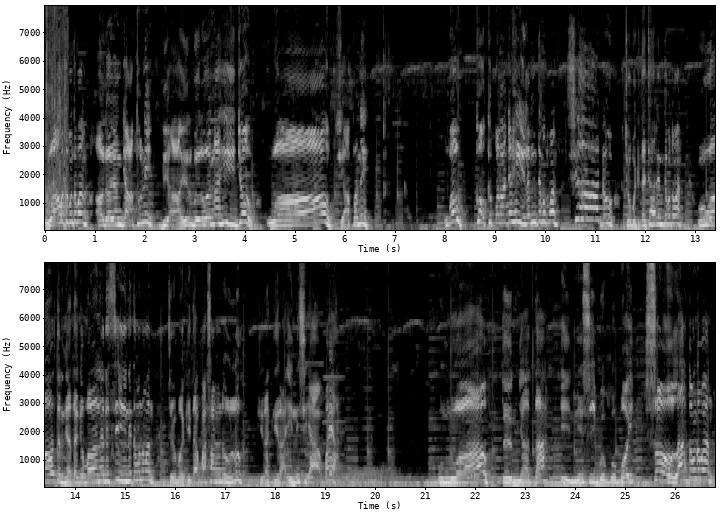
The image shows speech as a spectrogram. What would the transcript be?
Wow teman-teman, ada yang jatuh nih di air berwarna hijau. Wow, siapa nih? Wow, kok kepalanya hilang teman-teman? Shadow, coba kita cari teman-teman. Wow, ternyata kepalanya di sini teman-teman. Coba kita pasang dulu. Kira-kira ini siapa ya? Wow, ternyata ini si Bobo Boy Solar teman-teman.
